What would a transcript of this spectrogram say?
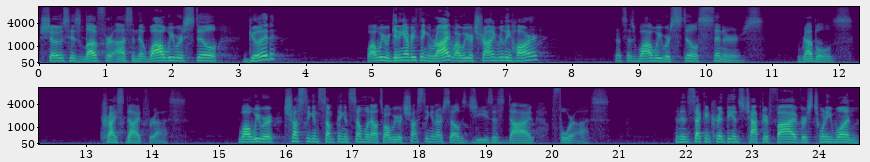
shows his love for us, and that while we were still good, while we were getting everything right, while we were trying really hard, it says, while we were still sinners, rebels, Christ died for us. While we were trusting in something and someone else, while we were trusting in ourselves, Jesus died for us. And in 2 Corinthians chapter 5 verse 21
